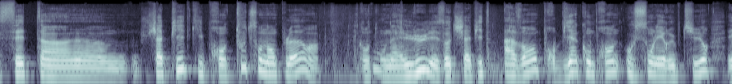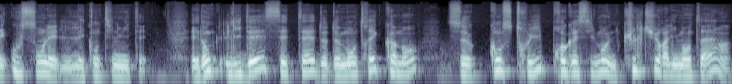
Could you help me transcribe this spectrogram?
c'est un chapitre qui prend toute son ampleur quand on a lu les autres chapitres avant pour bien comprendre où sont les ruptures et où sont les, continuités. Et donc l'idée, c'était de, montrer comment se construit progressivement une culture alimentaire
